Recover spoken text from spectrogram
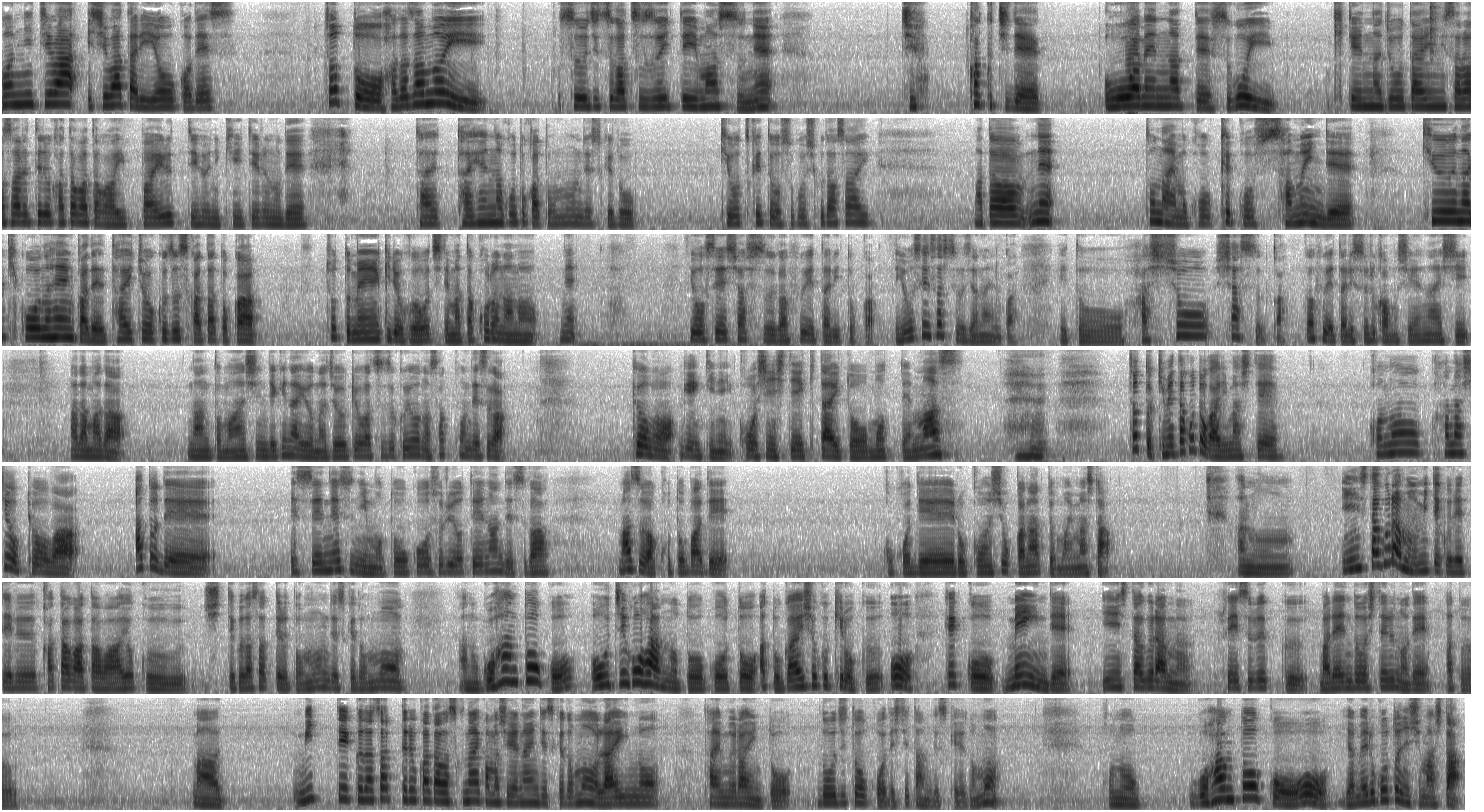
こんにちは、石渡陽子です。ちょっと肌寒い数日が続いていますね。地各地で大雨になってすごい危険な状態にさらされてる方々がいっぱいいるっていうふうに聞いているので大大変なことかと思うんですけど気をつけてお過ごしください。またね都内もこう結構寒いんで急な気候の変化で体調を崩す方とかちょっと免疫力が落ちてまたコロナのね陽性者数が増えたりとか陽性者数じゃないのかえっと発症者数かが増えたりするかもしれないしまだまだ何とも安心できないような状況が続くような昨今ですが今日も元気に更新していきたいと思ってます。ちょっと決めたことがありましてこの話を今日は後で SNS にも投稿する予定なんですがまずは言葉でここで録音しようかなって思いました。あのインスタグラム見てくれてる方々はよく知ってくださってると思うんですけどもあのご飯投稿おうちご飯の投稿とあと外食記録を結構メインでインスタグラムフェイスブック、まあ、連動してるのであとまあ見てくださってる方が少ないかもしれないんですけども LINE のタイムラインと同時投稿でしてたんですけれどもこのご飯投稿をやめることにしました。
